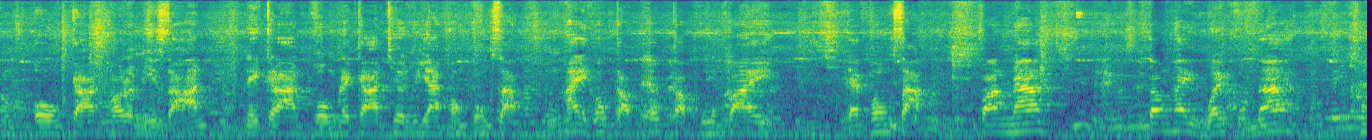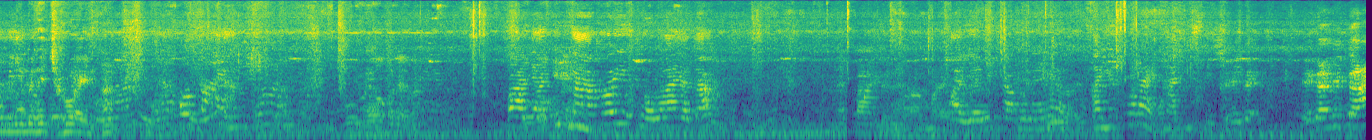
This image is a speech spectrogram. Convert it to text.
นต์องค์การธรณีสารในการพรมในการเชิญวิญญาณของพงศักดิ์ให้เขากลับพบกับภูมิไป แต่พงศักดิ์ฟังนะ ต้องให้ไว้ผมนะตรงนี้ไม่ได้ช่วยนะป่ายานิกาเขาอยู่แถวไรอะจ๊ะป่ายานิกาคนนี้อะอายุเท่าไหร่คะที่เสียชีวิตเอกนิกา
